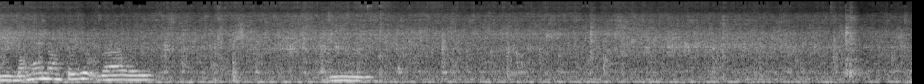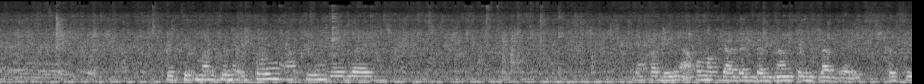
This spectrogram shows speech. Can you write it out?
Ang bango ng tuyo, guys. Mm. Titikman ko na itong ating gulay. Baka di na ako magdadagdag ng timpla, guys. Kasi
